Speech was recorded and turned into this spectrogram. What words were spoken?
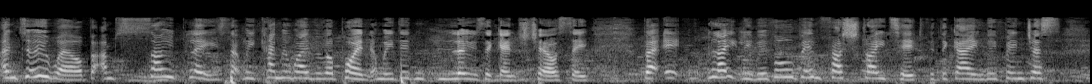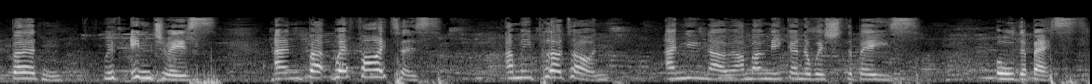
and do well. But I'm so pleased that we came away with a point and we didn't lose against Chelsea. But it, lately, we've all been frustrated with the game. We've been just burdened with injuries, and but we're fighters, and we plod on. And you know, I'm only going to wish the bees all the best.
